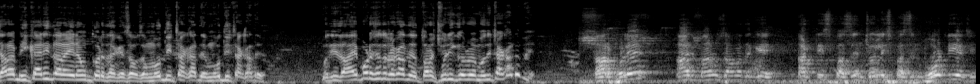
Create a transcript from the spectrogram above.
যারা ভিখারি তারা এরকম করে থাকে সবসময় মোদি টাকা দেবে মোদি টাকা দেবে মোদি দায় পড়েছে তো টাকা দেবে তারা চুরি করবে মোদি টাকা দেবে। তার ফলে আজ মানুষ আমাদেরকে আটত্রিশ পার্সেন্ট চল্লিশ পার্সেন্ট ভোট দিয়েছে।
